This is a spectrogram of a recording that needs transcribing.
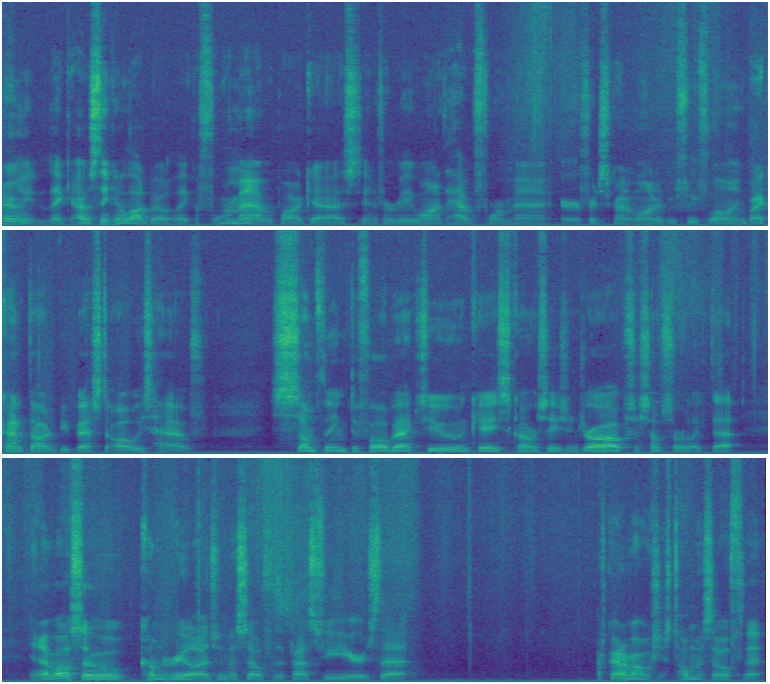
I don't really like. I was thinking a lot about like a format of a podcast, and if I really wanted to have a format, or if I just kind of wanted to be free flowing. But I kind of thought it'd be best to always have something to fall back to in case conversation drops or some sort like that. And I've also come to realize with myself for the past few years that I've kind of always just told myself that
